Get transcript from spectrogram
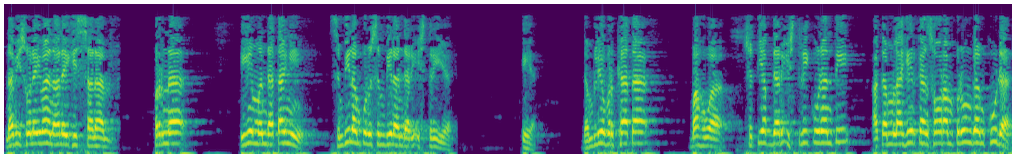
Nabi Sulaiman alaihi salam pernah ingin mendatangi 99 dari istrinya. Iya. Dan beliau berkata bahwa setiap dari istriku nanti akan melahirkan seorang penunggang kuda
